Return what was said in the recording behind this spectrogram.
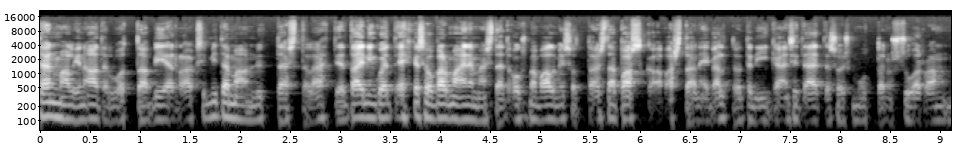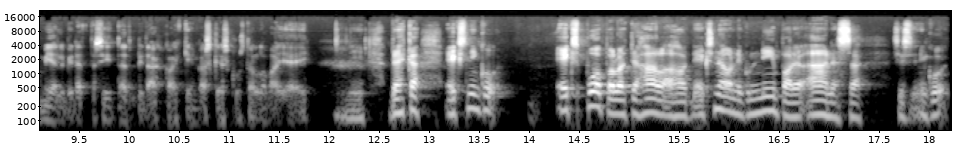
tämän mä olin ajatellut ottaa vieraaksi, mitä mä oon nyt tästä lähtien. Tai niin kuin, että ehkä se on varmaan enemmän sitä, että onko mä valmis ottaa sitä paskaa vastaan, ei välttämättä niinkään sitä, että se olisi muuttanut suoraan mun mielipidettä siitä, että pitää kaikkien kanssa keskustella vai ei. Niin. Ehkä, eikö, niin kuin, eikö ja halla niin eikö ne ole niin, niin paljon äänessä – Siis niin kuin,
